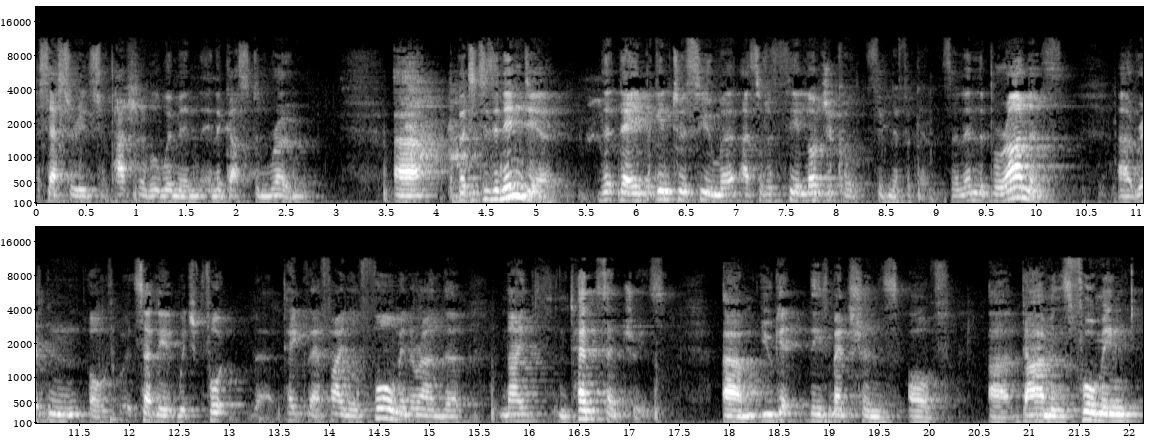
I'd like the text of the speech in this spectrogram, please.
accessories for fashionable women in Augustan Rome. Uh, but it is in India that they begin to assume a, a sort of theological significance. And in the Puranas, uh, written, or certainly which for, uh, take their final form in around the 9th and 10th centuries, um, you get these mentions of uh, diamonds forming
